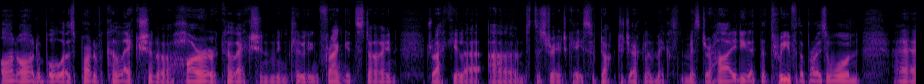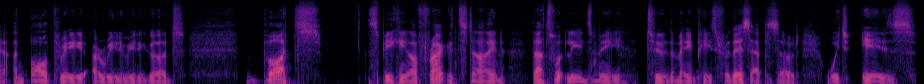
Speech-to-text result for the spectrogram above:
on Audible as part of a collection, a horror collection, including Frankenstein, Dracula, and The Strange Case of Dr. Jekyll and Mr. Hyde. You get the three for the price of one, uh, and all three are really, really good. But speaking of Frankenstein, that's what leads me to the main piece for this episode, which is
